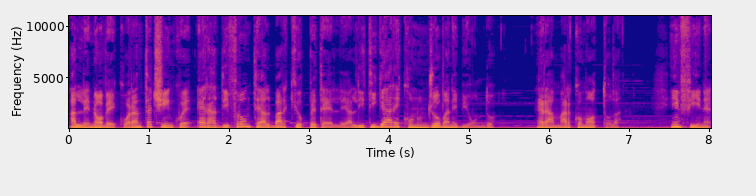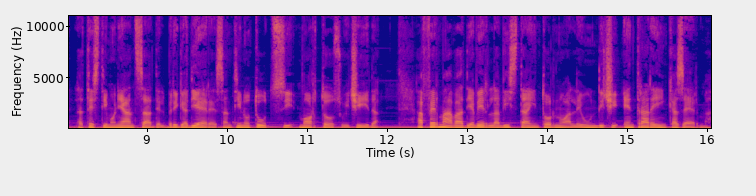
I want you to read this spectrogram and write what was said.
Alle 9.45 era di fronte al bar Chioppetelle a litigare con un giovane biondo. Era Marco Mottola. Infine, la testimonianza del brigadiere Santino Tuzzi, morto suicida, affermava di averla vista intorno alle 11 entrare in caserma.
